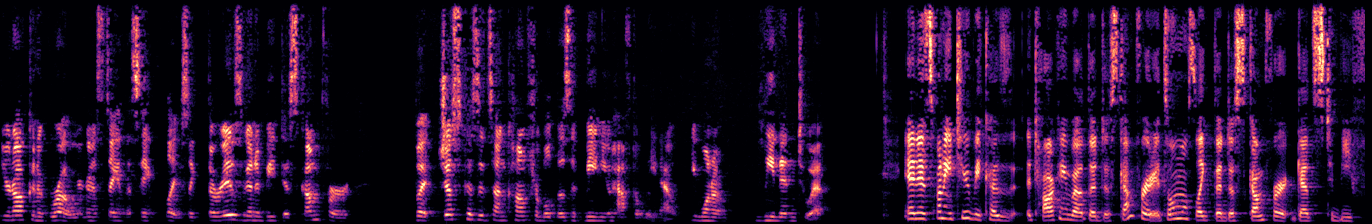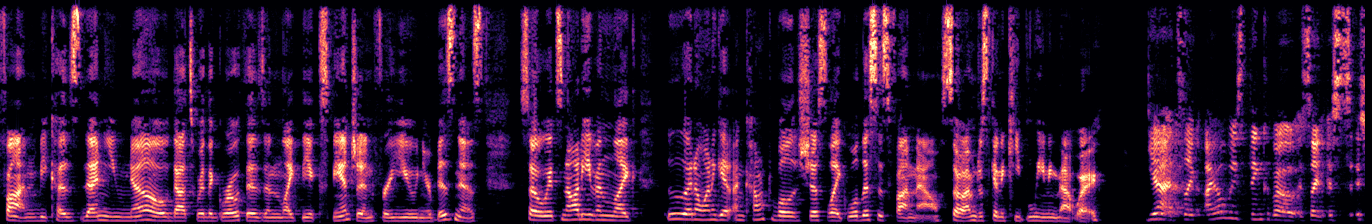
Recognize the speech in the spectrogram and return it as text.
you're not going to grow. You're going to stay in the same place. Like there is going to be discomfort, but just because it's uncomfortable doesn't mean you have to lean out. You want to lean into it. And it's funny too because talking about the discomfort, it's almost like the discomfort gets to be fun because then you know that's where the growth is and like the expansion for you and your business. So it's not even like, ooh, I don't want to get uncomfortable. It's just like, well, this is fun now. So I'm just going to keep leaning that way. Yeah, it's like I always think about it's like if, if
